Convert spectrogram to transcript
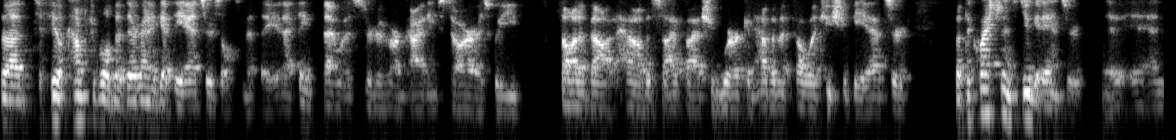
but to feel comfortable that they're going to get the answers ultimately. And I think that was sort of our guiding star as we thought about how the sci-fi should work and how the mythology should be answered. But the questions do get answered, and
